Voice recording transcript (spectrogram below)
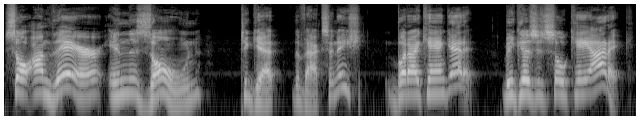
So I'm there in the zone to get the vaccination, but I can't get it because it's so chaotic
